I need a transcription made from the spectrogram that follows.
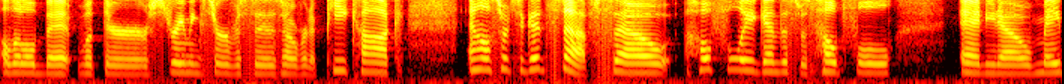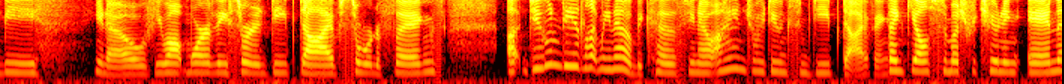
a little bit with their streaming services over to Peacock, and all sorts of good stuff. So hopefully, again, this was helpful, and you know, maybe you know, if you want more of these sort of deep dive sort of things, uh, do indeed let me know because, you know, I enjoy doing some deep diving. Thank you all so much for tuning in.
